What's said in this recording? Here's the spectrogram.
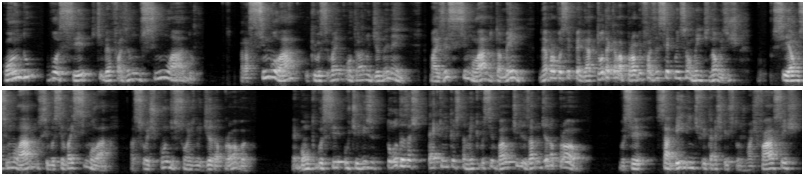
quando você estiver fazendo um simulado para simular o que você vai encontrar no dia do Enem. Mas esse simulado também não é para você pegar toda aquela prova e fazer sequencialmente. Não, existe. Se é um simulado, se você vai simular as suas condições no dia da prova, é bom que você utilize todas as técnicas também que você vai utilizar no dia da prova. Você saber identificar as questões mais fáceis,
